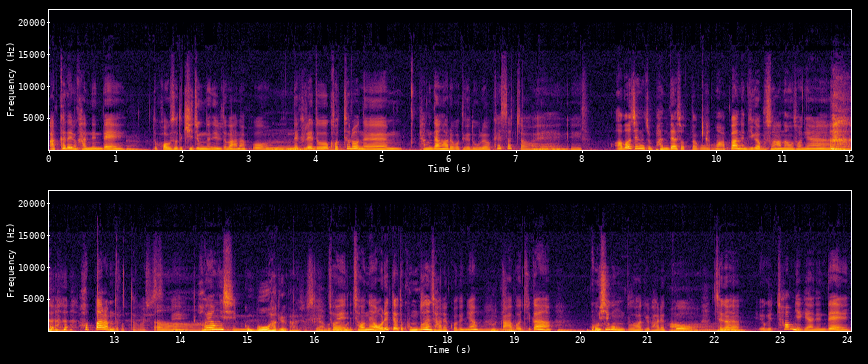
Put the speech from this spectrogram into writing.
아카데미 갔는데 음. 또 거기서도 기죽는 일도 많았고 음. 근데 그래도 겉으로는 당당하려고 되게 노력했었죠. 예, 예. 아버지는 좀 반대하셨다고. 어, 아빠는 네가 무슨 아나운서냐 헛바람 들었다고 하셨어요. 어. 예, 허영심. 그럼 뭐 하길 바라셨어요, 저희 아버님은? 저는 어릴 때부터 공부는 잘했거든요. 음. 그러니까 아버지가 음. 고시 공부하길 바랬고 아. 제가 음. 여기 처음 얘기하는데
